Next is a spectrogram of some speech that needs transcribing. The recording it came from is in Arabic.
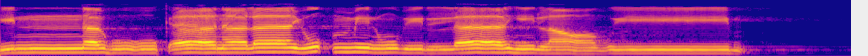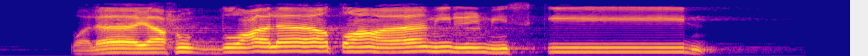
إِنَّهُ كَانَ لَا يُؤْمِنُ بِاللَّهِ الْعَظِيمِ. وَلَا يَحُضُّ عَلَى طَعَامِ الْمِسْكِينِ.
